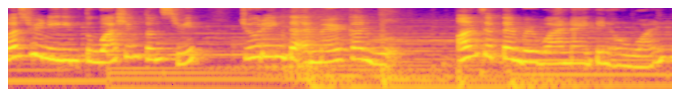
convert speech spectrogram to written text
was renamed to Washington Street during the American rule. On September 1, 1901,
